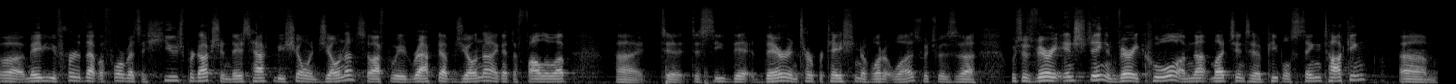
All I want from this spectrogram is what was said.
Uh, maybe you've heard of that before, but it's a huge production. They just have to be showing Jonah. So after we had wrapped up Jonah, I got to follow up uh, to, to see the, their interpretation of what it was, which was, uh, which was very interesting and very cool. I'm not much into people sing talking. Um,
